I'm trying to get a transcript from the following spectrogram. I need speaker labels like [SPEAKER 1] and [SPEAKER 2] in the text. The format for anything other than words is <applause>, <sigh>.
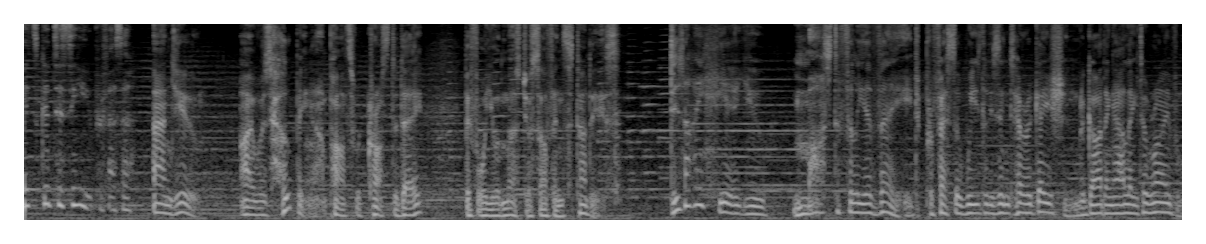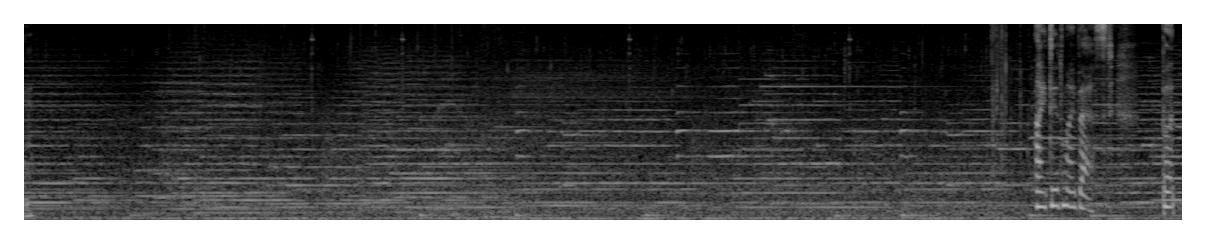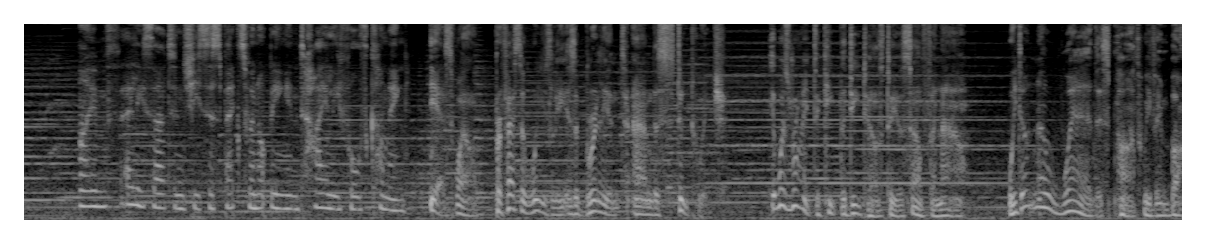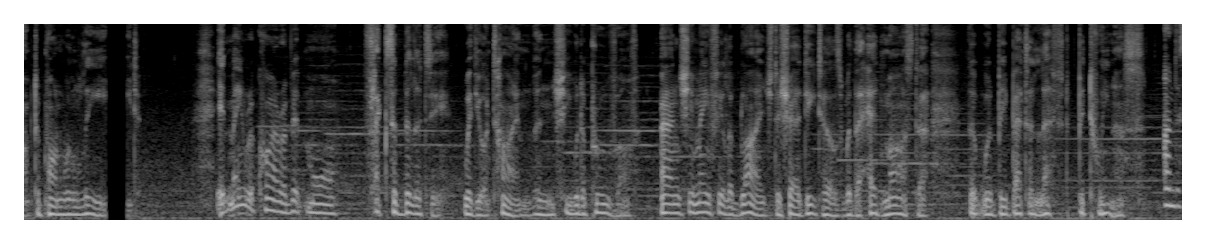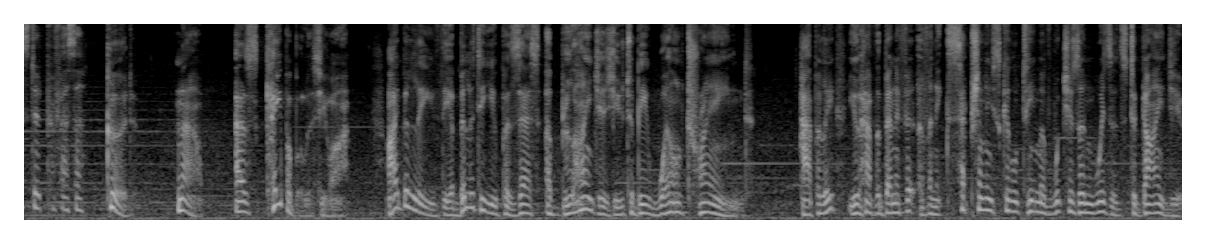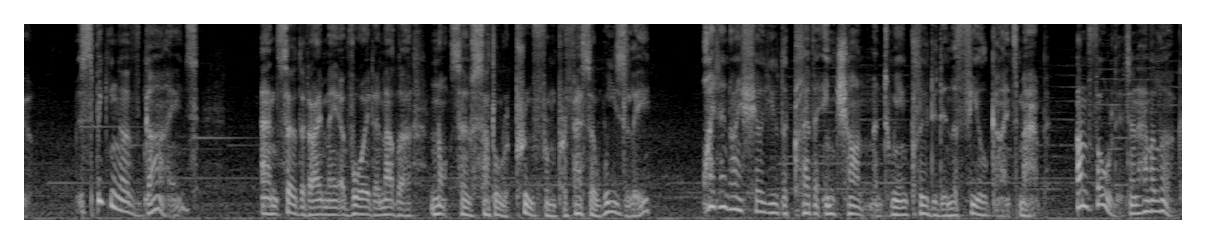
[SPEAKER 1] It's good to see you, Professor.
[SPEAKER 2] And you. I was hoping our paths would cross today, before you immersed yourself in studies. Did I hear you masterfully evade Professor Weasley's interrogation regarding our late arrival?
[SPEAKER 1] I did my best, but I'm fairly certain she suspects we're not being entirely forthcoming.
[SPEAKER 2] Yes, well, Professor Weasley is a brilliant and astute witch. It was right to keep the details to yourself for now. We don't know where this path we've embarked upon will lead. It may require a bit more flexibility with your time than she would approve of. And she may feel obliged to share details with the headmaster that would be better left between us.
[SPEAKER 1] Understood, Professor.
[SPEAKER 2] Good. Now, as capable as you are, I believe the ability you possess obliges you to be well trained. Happily, you have the benefit of an exceptionally skilled team of witches and wizards to guide you. Speaking of guides, and so that I may avoid another not-so-subtle reproof from Professor Weasley, why don't I show you the clever enchantment we included in the field guide's map? Unfold it and have a look.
